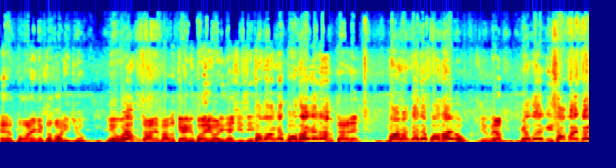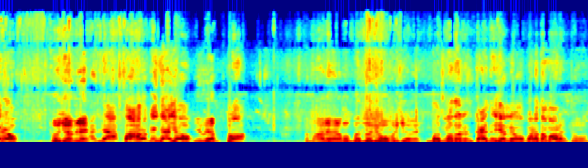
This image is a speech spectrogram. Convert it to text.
એ તોણીને તો છોડી ગયો. એવું એમ? તાણે મારે તો કેડી બારી વાળી નાખી છે. તમારા અંગત બોધાય ને તાણે? મારા અંગાતે બોધાયું. એવું એમ? મેં તો એક હિસાબ કોઈ કર્યો. થોજો એમ ને? એટલે બહાર કઈ આવ્યો એવું એમ? તો? તો મારે એનો કોઈક બદલો લેવો પડશે હવે. બદલો તો કાયદેસર લેવો પડે તમારે. તો?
